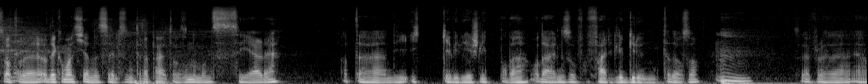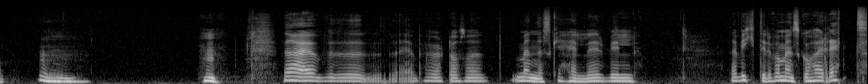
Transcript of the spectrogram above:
Så at det, og det kan man kjenne selv som terapeut også, når man ser det. At uh, de ikke vil gi slipp på det. Og det er en så forferdelig grunn til det også. Mm. Så for det, ja. Mm. Det er, jeg har hørt også at mennesket heller vil Det er viktigere for mennesket å ha rett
